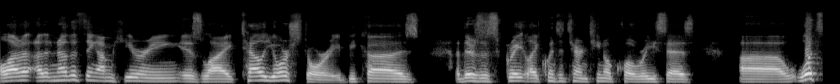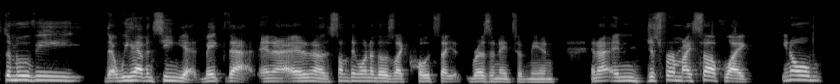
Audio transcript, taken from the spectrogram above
A lot of another thing I'm hearing is like tell your story because there's this great like Quentin Tarantino quote where he says, uh, "What's the movie that we haven't seen yet? Make that." And I, I don't know, something one of those like quotes that resonates with me. And and I, and just for myself, like you know,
